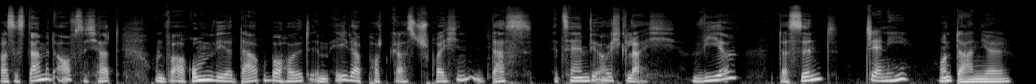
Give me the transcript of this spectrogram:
Was es damit auf sich hat und warum wir darüber heute im ADA-Podcast sprechen, das erzählen wir euch gleich. Wir, das sind Jenny und Daniel.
